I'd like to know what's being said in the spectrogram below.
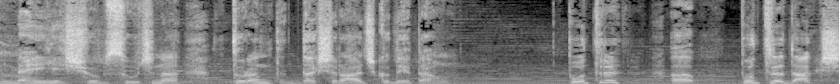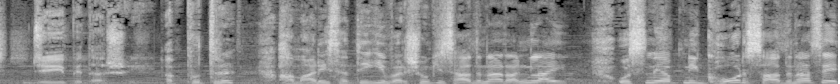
मैं ये शुभ सूचना तुरंत दक्षराज को देता हूँ। पुत्र अ, पुत्र दक्ष जी पिताश्री। अ, पुत्र हमारी सती की वर्षों की साधना रंग लाई। उसने अपनी घोर साधना से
